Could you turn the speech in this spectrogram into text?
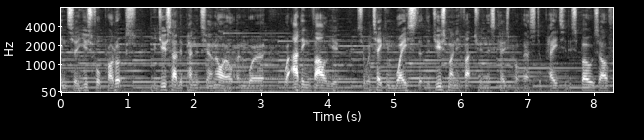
into useful products, reduce our dependency on oil and we're, we're adding value. So we're taking waste that the juice manufacturer in this case probably has to pay to dispose of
